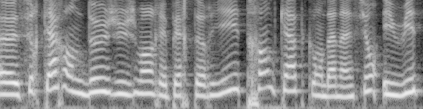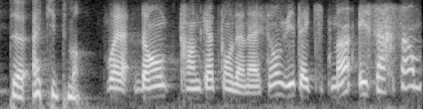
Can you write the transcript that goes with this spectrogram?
Euh, sur 42 jugements répertoriés, 34 condamnations et 8 euh, acquittements. Voilà, donc 34 condamnations, 8 acquittements, et ça ressemble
